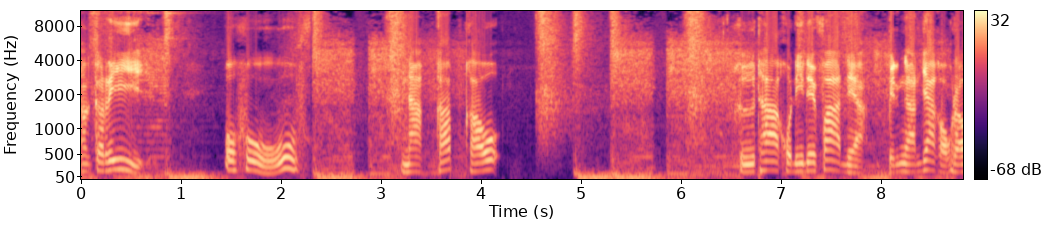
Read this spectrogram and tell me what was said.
ฮังการี โอ้โห หนักครับเขา คือถ้าคนนี้ได้ฟาดเนี่ย เป็นงานยากของเรา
